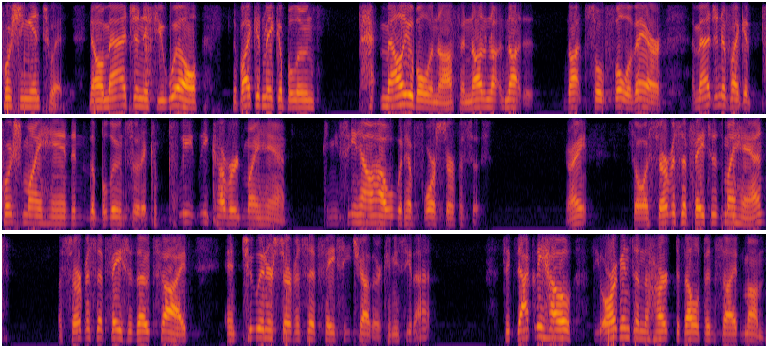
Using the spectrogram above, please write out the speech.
pushing into it. Now imagine, if you will, if I could make a balloon malleable enough and not not not so full of air. Imagine if I could push my hand into the balloon so that it completely covered my hand. Can you see how, how it would have four surfaces? Right? So a surface that faces my hand, a surface that faces outside, and two inner surfaces that face each other. Can you see that? It's exactly how the organs and the heart develop inside mom.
